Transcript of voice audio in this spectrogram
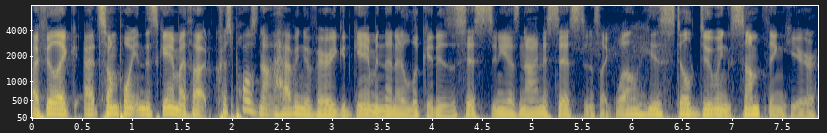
I feel like at some point in this game, I thought Chris Paul's not having a very good game, and then I look at his assists, and he has nine assists, and it's like, well, he is still doing something here,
